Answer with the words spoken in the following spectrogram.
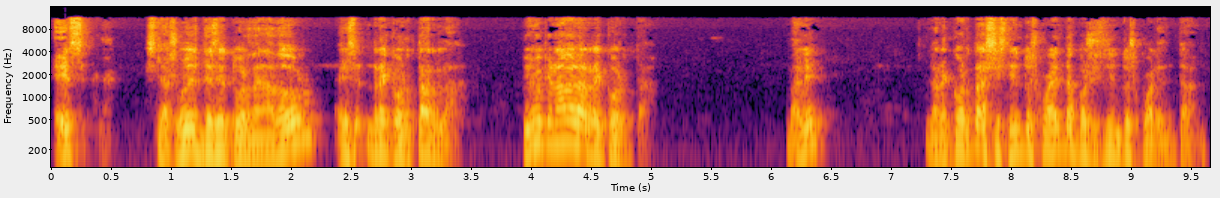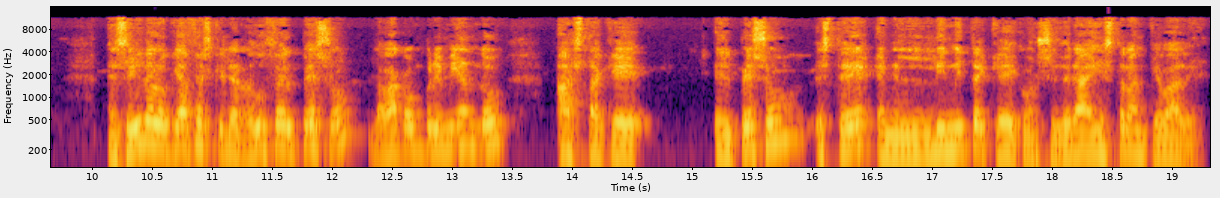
es, si la subes desde tu ordenador, es recortarla. Primero que nada la recorta, ¿vale? La recorta a 640 por 640. Enseguida lo que hace es que le reduce el peso, la va comprimiendo hasta que el peso esté en el límite que considera Instagram que vale.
